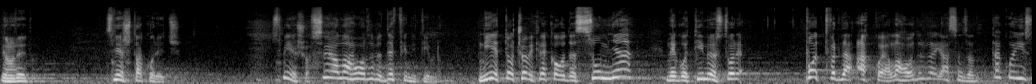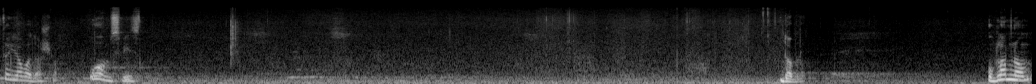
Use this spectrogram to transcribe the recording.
Jel u redu? Smiješ tako reći? Smiješ. Sve je Allaha odredba definitivno. Nije to čovjek rekao da sumnja, nego time je stvore potvrda ako je Allaha odredba ja sam zadovoljan. Tako je isto i ovo došlo. U ovom smislu. Dobro. Uglavnom,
